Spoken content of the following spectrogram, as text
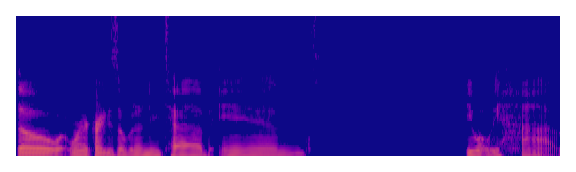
So we're going to crack this open a new tab and see what we have.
